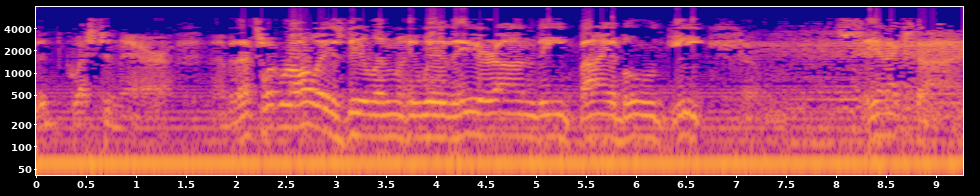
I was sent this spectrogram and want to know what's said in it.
Good question there. Uh, but that's what we're always dealing with here on the Bible Geek. See you next time.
